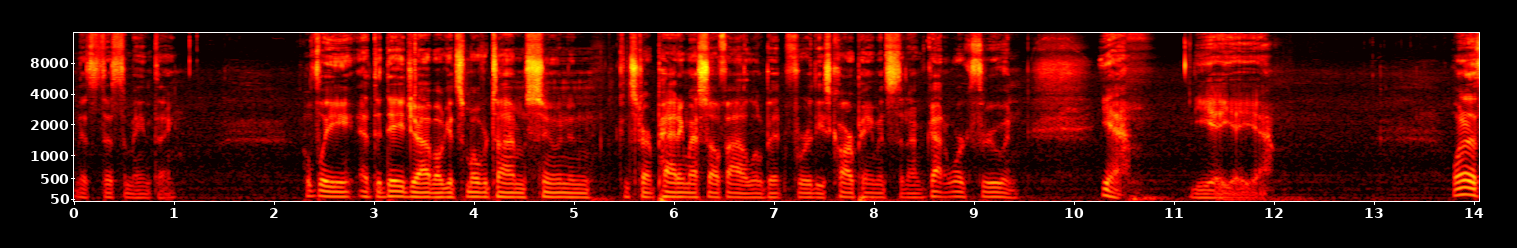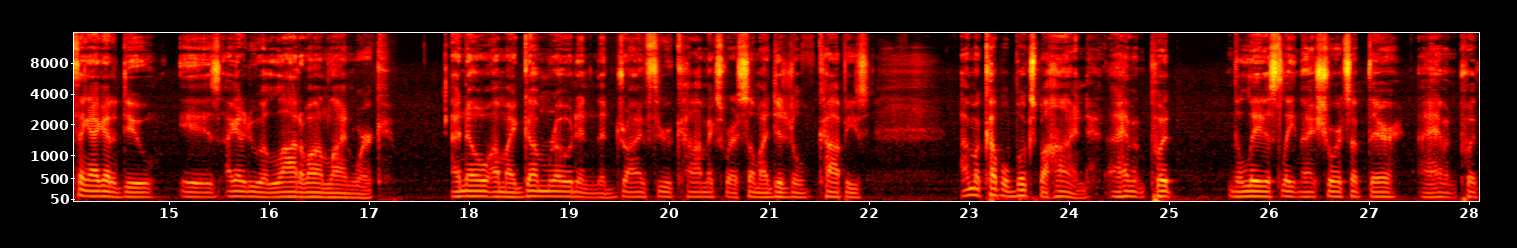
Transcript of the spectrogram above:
That's that's the main thing. Hopefully, at the day job, I'll get some overtime soon and can start padding myself out a little bit for these car payments that I've got to work through. And yeah, yeah, yeah, yeah. One other thing I got to do is I got to do a lot of online work. I know on my Gumroad and the DriveThruComics where I sell my digital copies, I'm a couple books behind. I haven't put the latest late night shorts up there. I haven't put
